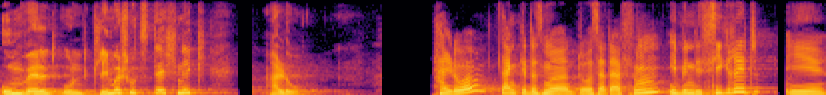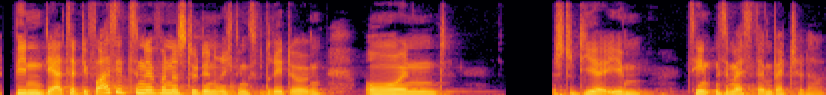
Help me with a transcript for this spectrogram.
Umwelt- und Klimaschutztechnik. Hallo. Hallo, danke, dass wir da sein dürfen. Ich bin die Sigrid. Ich bin derzeit die Vorsitzende von der Studienrichtungsvertretung und studiere im zehnten Semester im Bachelor.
